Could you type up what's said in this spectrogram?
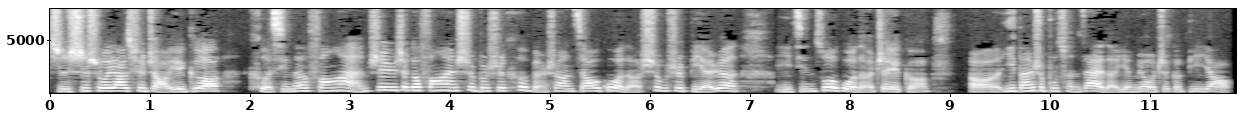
只是说要去找一个可行的方案，至于这个方案是不是课本上教过的，是不是别人已经做过的，这个呃一般是不存在的，也没有这个必要。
